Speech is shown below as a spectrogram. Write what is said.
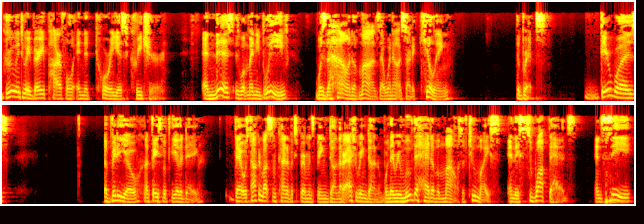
grew into a very powerful and notorious creature. And this is what many believe was the hound of Mons that went out and started killing the Brits. There was a video on Facebook the other day that was talking about some kind of experiments being done that are actually being done where they remove the head of a mouse, of two mice, and they swap the heads and see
